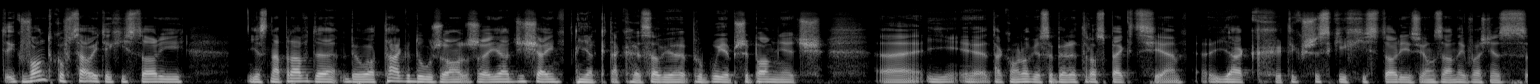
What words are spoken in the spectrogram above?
Tych wątków całej tej historii jest naprawdę było tak dużo, że ja dzisiaj, jak tak sobie próbuję przypomnieć e, i e, taką robię sobie retrospekcję, jak tych wszystkich historii związanych właśnie z,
